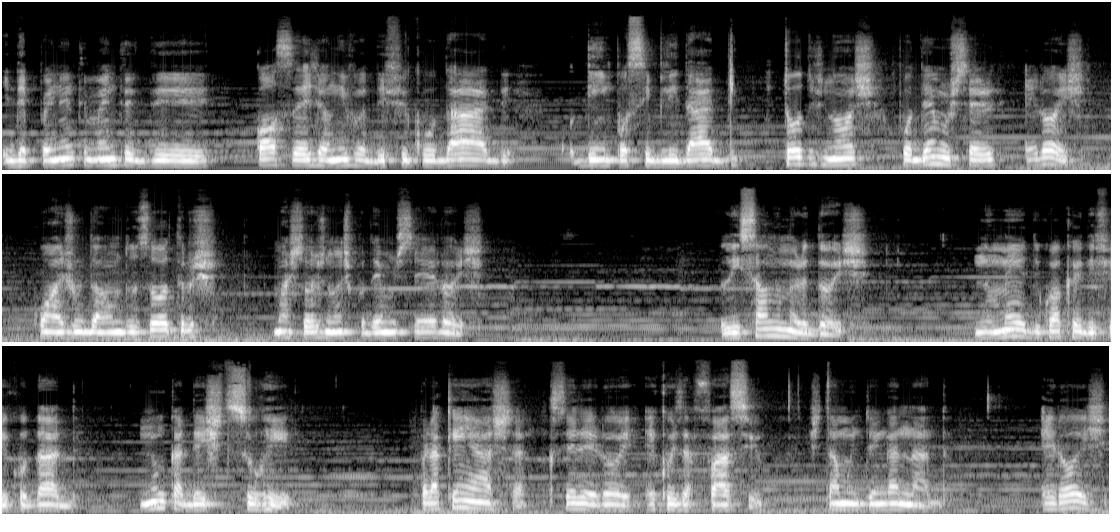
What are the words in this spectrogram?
independentemente de qual seja o nível de dificuldade, de impossibilidade, todos nós podemos ser heróis com a ajuda um dos outros, mas todos nós podemos ser heróis. Lição número 2: No meio de qualquer dificuldade, nunca deixe de sorrir. Para quem acha que ser herói é coisa fácil, está muito enganado. Heróis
